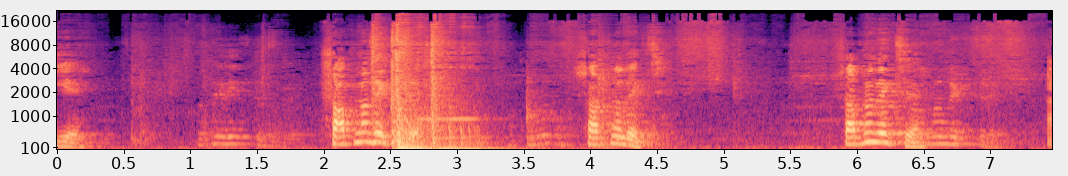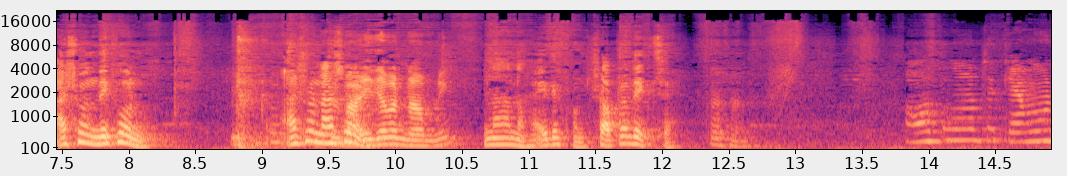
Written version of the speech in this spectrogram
ইয়ে। স্বপ্ন দেখছে। স্বপ্ন দেখছে। স্বপ্ন দেখছে? আসুন দেখুন। আসুন আসুন। বাড়ি যাবার নাম নেই। না না এই দেখুন স্বপ্ন দেখছে। আমার তো মনে হচ্ছে কেমন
